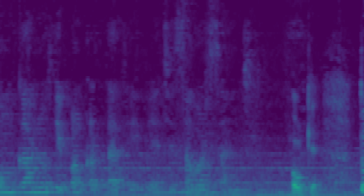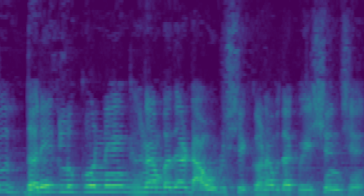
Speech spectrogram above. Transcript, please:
ઓમકારનું તે પણ કરતા થઈ ગયા છે સવાર સાંજ. ઓકે તો દરેક લોકોને ઘણા બધા ડાઉટ છે ઘણા બધા ક્વેશ્ચન છે.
